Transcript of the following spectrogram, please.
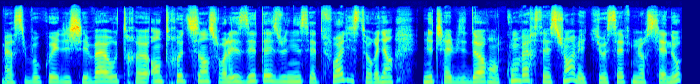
Merci beaucoup Elisheva. Autre euh, entretien sur les États-Unis cette fois, l'historien Mitch Abidor en conversation avec Youssef Murciano.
